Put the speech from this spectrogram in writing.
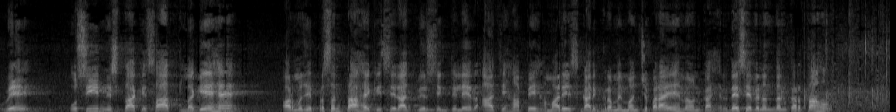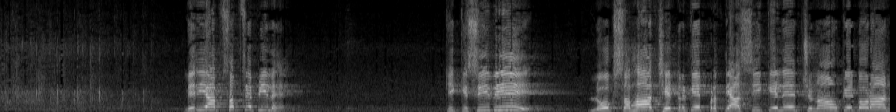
वे उसी निष्ठा के साथ लगे हैं और मुझे प्रसन्नता है कि श्री राजवीर सिंह दिलेर आज यहाँ पे हमारे इस कार्यक्रम में मंच पर आए हैं। मैं उनका हृदय से अभिनंदन करता हूँ। मेरी आप सबसे अपील है कि किसी भी लोकसभा क्षेत्र के प्रत्याशी के लिए चुनाव के दौरान,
